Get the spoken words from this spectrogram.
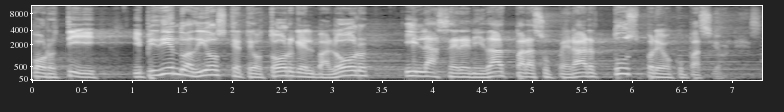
por ti y pidiendo a Dios que te otorgue el valor y la serenidad para superar tus preocupaciones.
